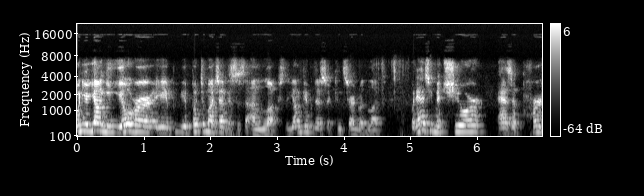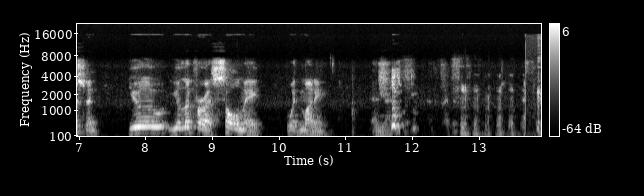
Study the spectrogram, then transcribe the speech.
when you're young, you, you over, you, you put too much emphasis on looks. The young people just are concerned with looks. But as you mature as a person, you you look for a soulmate with money. And that's what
